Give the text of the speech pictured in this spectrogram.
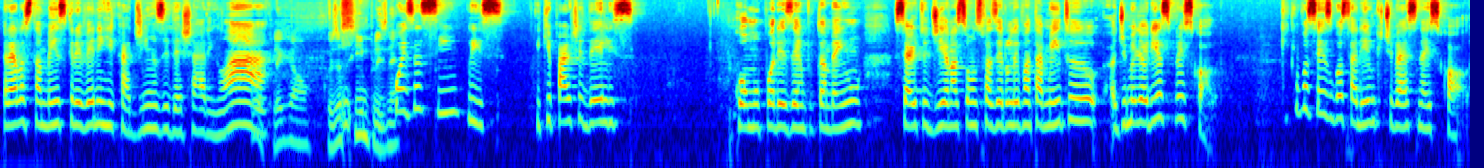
para elas também escreverem recadinhos e deixarem lá. Que legal. Coisa simples, né? Coisa simples e que parte deles. Como, por exemplo, também um certo dia nós fomos fazer o levantamento de melhorias para a escola. O que, que vocês gostariam que tivesse na escola?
